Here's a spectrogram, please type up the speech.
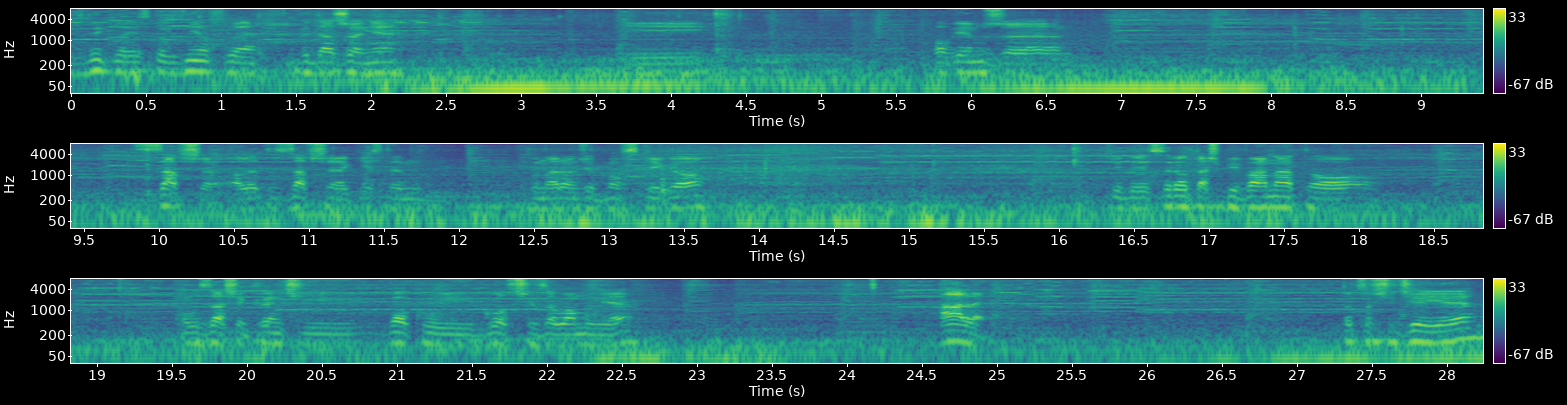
Jak zwykle jest to wzniosłe wydarzenie i powiem, że zawsze, ale to zawsze jak jestem tu na rondzie Dmowskiego, kiedy jest rota śpiewana, to łza się kręci wokół i głos się załamuje. Ale to, co się dzieje,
